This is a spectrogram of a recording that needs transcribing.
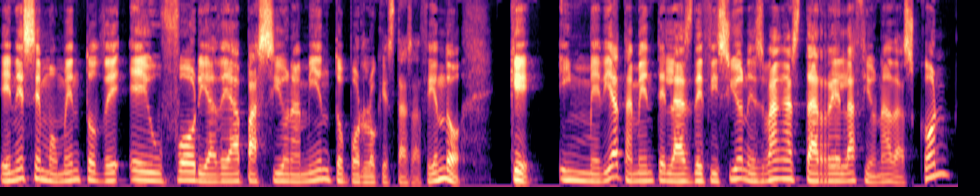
en ese momento de euforia, de apasionamiento por lo que estás haciendo? Que inmediatamente las decisiones van a estar relacionadas con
